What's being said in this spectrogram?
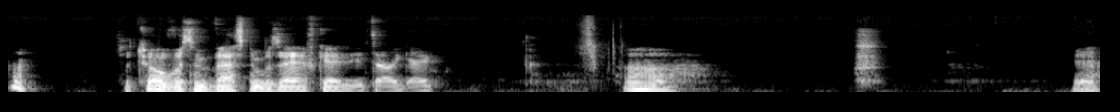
Huh. So 12 was invest and was AFK the entire game. Oh. yeah.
